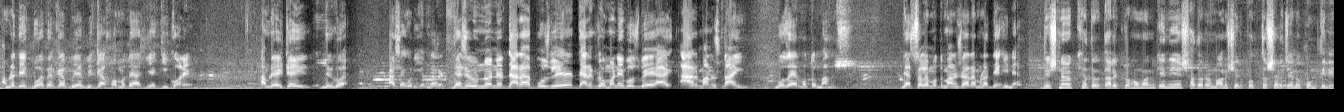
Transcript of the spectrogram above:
আমরা দেখব এবারকা বিএমপি ক্ষমতায় আসিয়া কি করে। আমরা এটাই দীর্ঘ আশা করি আমরা। দেশের উন্নয়নের দ্বারা বুঝলে তারেক রহমানে আই- আর মানুষ নাই, বোঝার মতন মানুষ। দেশ চলার মতো মানুষ আর আমরা দেখি না। দেশনায়ক খ্যাত তারেক রহমানকে নিয়ে সাধারণ মানুষের প্রত্যাশার যেন কমতি নেই।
